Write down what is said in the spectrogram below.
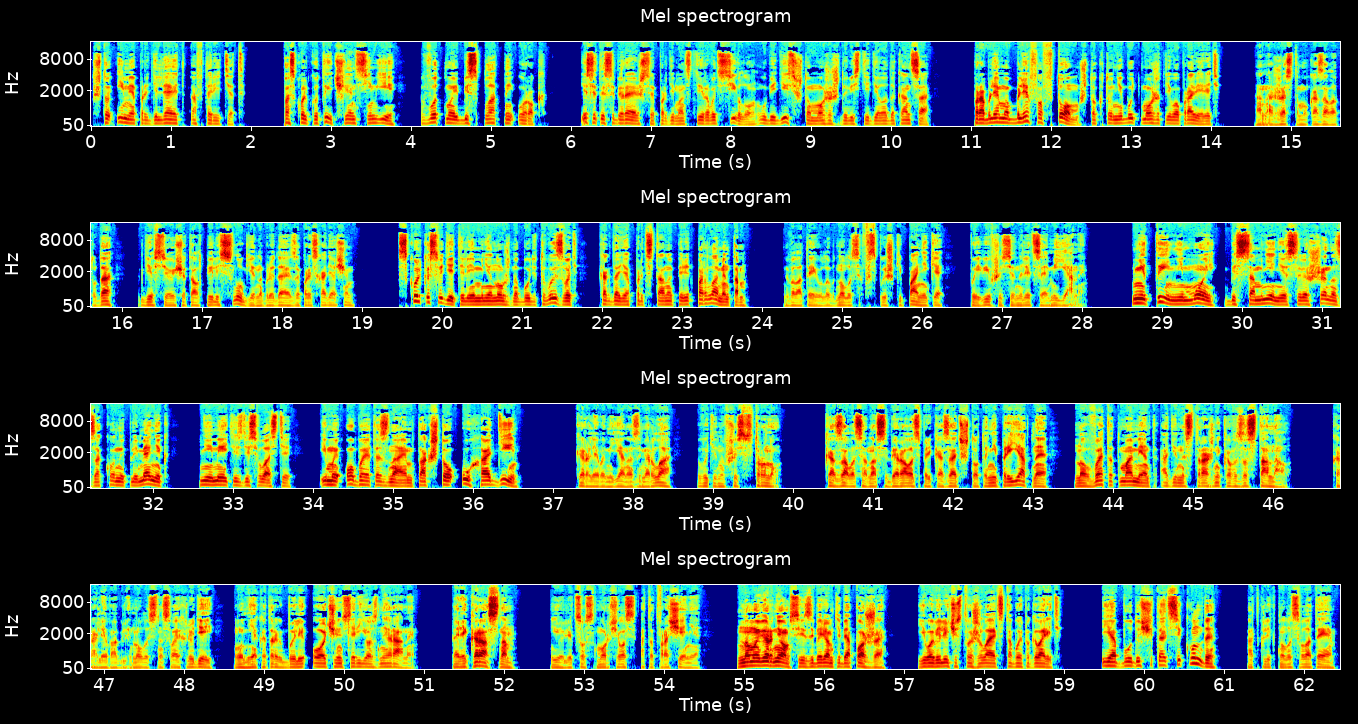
что имя определяет авторитет. Поскольку ты член семьи, вот мой бесплатный урок. Если ты собираешься продемонстрировать силу, убедись, что можешь довести дело до конца, Проблема блефа в том, что кто-нибудь может его проверить. Она жестом указала туда, где все еще толпились слуги, наблюдая за происходящим. Сколько свидетелей мне нужно будет вызвать, когда я предстану перед парламентом? Волотей улыбнулась в вспышке паники, появившейся на лице Мияны. Ни ты, ни мой, без сомнения, совершенно законный племянник не имеете здесь власти, и мы оба это знаем, так что уходи!» Королева Мияна замерла, вытянувшись в струну. Казалось, она собиралась приказать что-то неприятное, но в этот момент один из стражников застонал. Королева оглянулась на своих людей. У некоторых были очень серьезные раны. «Прекрасно!» Ее лицо сморщилось от отвращения. «Но мы вернемся и заберем тебя позже. Его Величество желает с тобой поговорить». «Я буду считать секунды», — откликнулась Валатея.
